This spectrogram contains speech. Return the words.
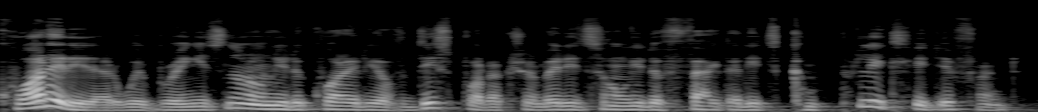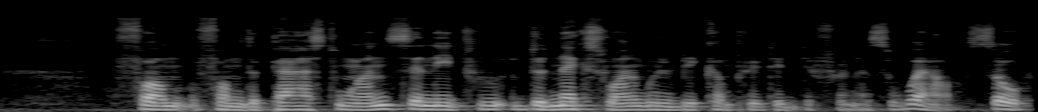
quality that we bring, it's not only the quality of this production, but it's only the fact that it's completely different from, from the past ones, and it, the next one will be completely different as well. So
